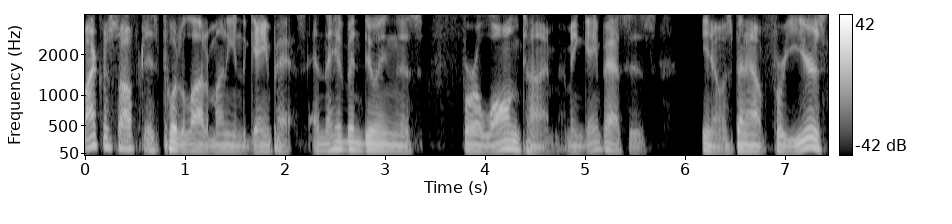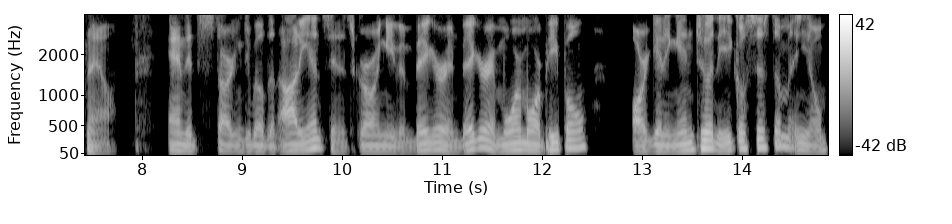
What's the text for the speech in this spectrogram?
Microsoft has put a lot of money into Game Pass, and they have been doing this for a long time. I mean, Game Pass is, you know, it's been out for years now, and it's starting to build an audience, and it's growing even bigger and bigger, and more and more people are getting into the ecosystem. And you know,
